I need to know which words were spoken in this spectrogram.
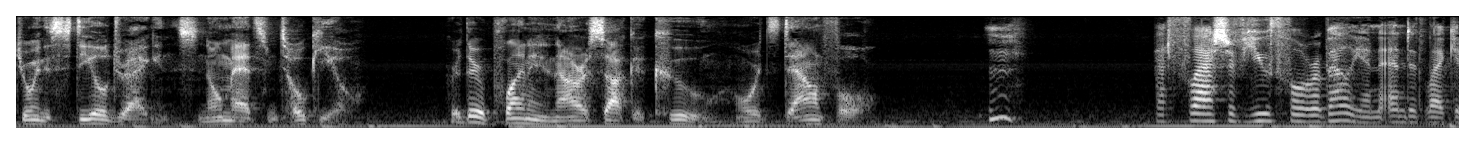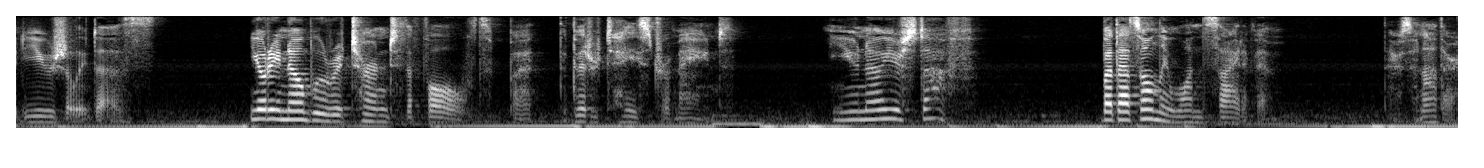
Joined the Steel Dragons, nomads from Tokyo. Heard they were planning an Arasaka coup, or its downfall. Hmm. That flash of youthful rebellion ended like it usually does. Yorinobu returned to the fold, but the bitter taste remained. You know your stuff. But that's only one side of him. There's another.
